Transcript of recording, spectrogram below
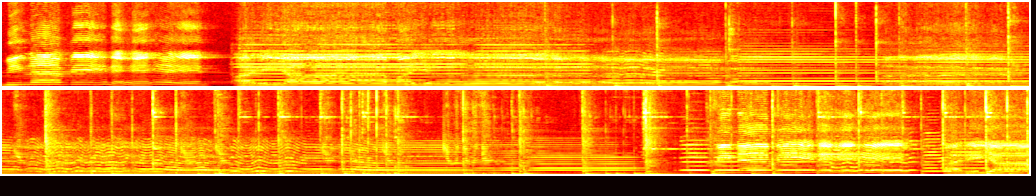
வினவினேன். அறியாமையில். வினவினேன். அறியா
